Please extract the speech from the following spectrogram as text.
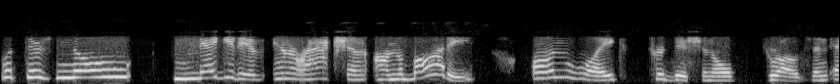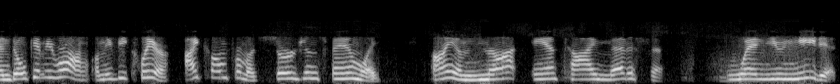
but there's no negative interaction on the body, unlike traditional drugs. And, and don't get me wrong, let me be clear. I come from a surgeon's family. I am not anti-medicine when you need it.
